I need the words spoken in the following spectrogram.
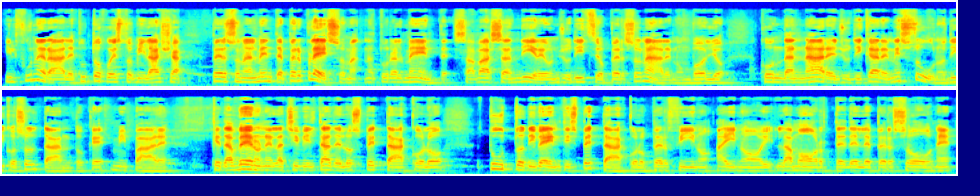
il funerale, tutto questo mi lascia personalmente perplesso, ma naturalmente sa va san dire è un giudizio personale, non voglio condannare e giudicare nessuno, dico soltanto che mi pare che davvero nella civiltà dello spettacolo tutto diventi spettacolo, perfino ai noi la morte delle persone.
